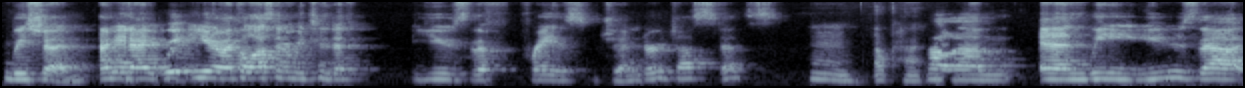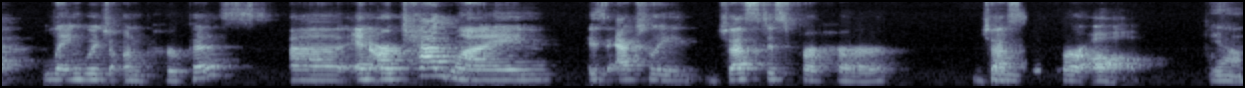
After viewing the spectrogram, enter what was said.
we should. I mean, I we, you know at the law center we tend to use the phrase gender justice. Hmm, okay. Um, and we use that language on purpose. Uh, and our tagline is actually justice for her, justice mm. for all. Yeah.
